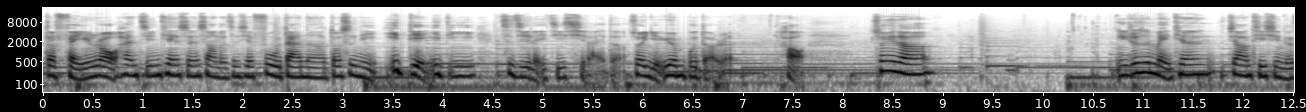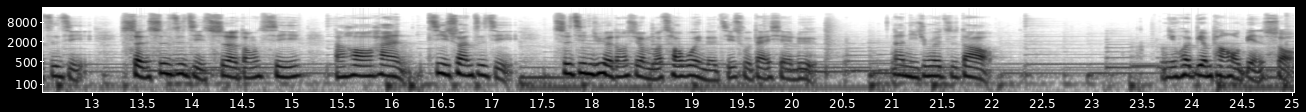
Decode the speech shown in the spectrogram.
的肥肉和今天身上的这些负担呢，都是你一点一滴自己累积起来的，所以也怨不得人。好，所以呢，你就是每天这样提醒着自己，审视自己吃的东西。然后和计算自己吃进去的东西有没有超过你的基础代谢率，那你就会知道你会变胖或变瘦。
